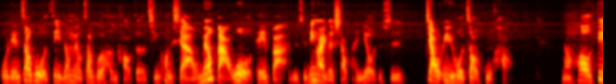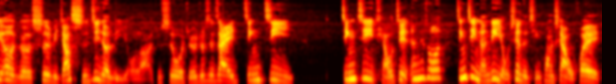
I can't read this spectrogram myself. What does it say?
我连照顾我自己都没有照顾得很好的情况下，我没有把握可以把就是另外一个小朋友就是教育或照顾好。然后第二个是比较实际的理由啦，就是我觉得就是在经济经济条件，应该说经济能力有限的情况下，我会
